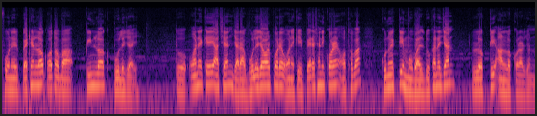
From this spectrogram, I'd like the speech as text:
ফোনের প্যাটার্ন লক অথবা পিন লক ভুলে যায়। তো অনেকেই আছেন যারা ভুলে যাওয়ার পরে অনেকেই প্যারেশানি করেন অথবা কোনো একটি মোবাইল দোকানে যান লকটি আনলক করার জন্য।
